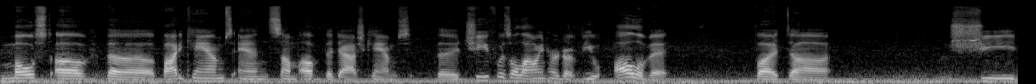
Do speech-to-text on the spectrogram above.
most of the body cams and some of the dash cams. The chief was allowing her to view all of it, but uh, she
